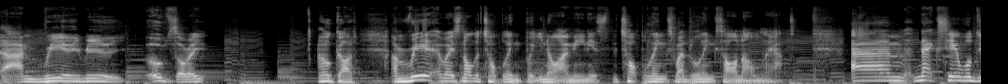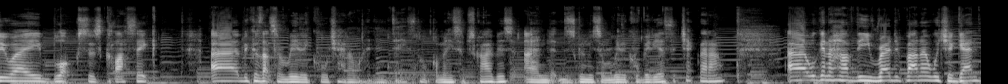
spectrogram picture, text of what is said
Uh, I'm really, really... Oh, sorry. Oh god, I'm really, well, it's not the top link, but you know what I mean. It's the top links where the links are normally at. Um, next here we'll do a Blox's Classic. Uh, because that's a really cool channel and it's not got many subscribers and there's going to be some really cool videos, so check that out. Uh, we're going to have the red banner, which again,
